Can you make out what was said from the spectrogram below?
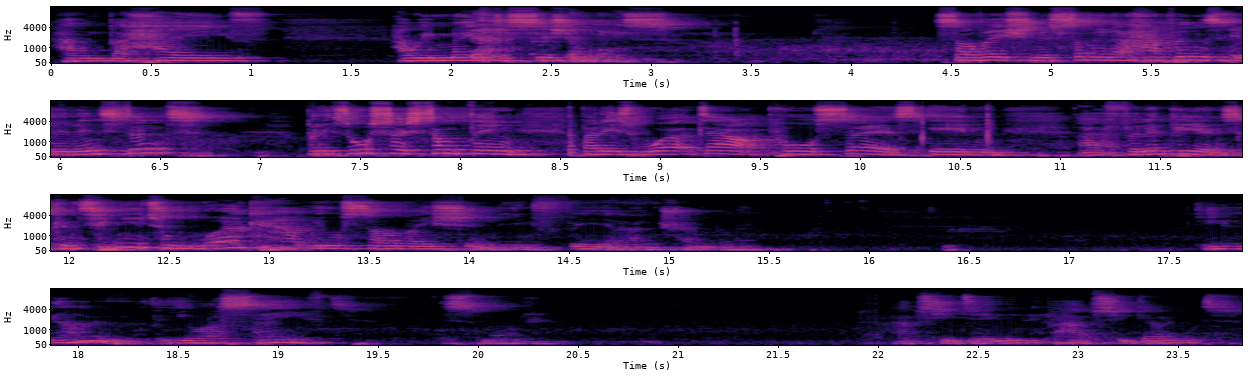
how we behave, how we make decisions. Salvation is something that happens in an instant, but it's also something that is worked out. Paul says in uh, Philippians continue to work out your salvation in fear and trembling. Do you know that you are saved this morning? Perhaps you do, perhaps you don't.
